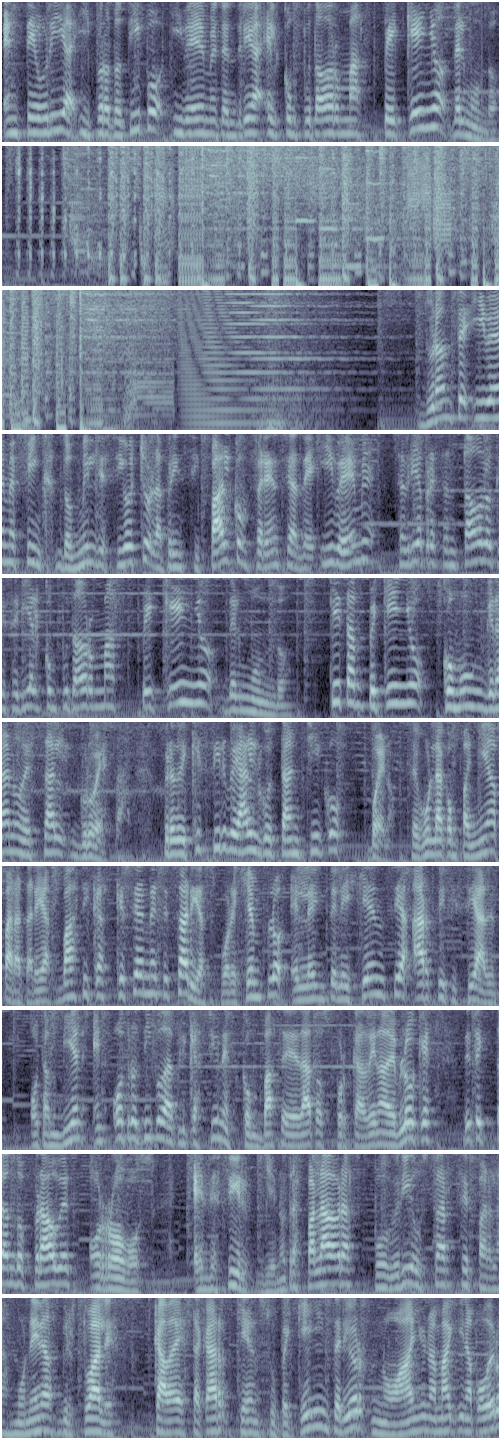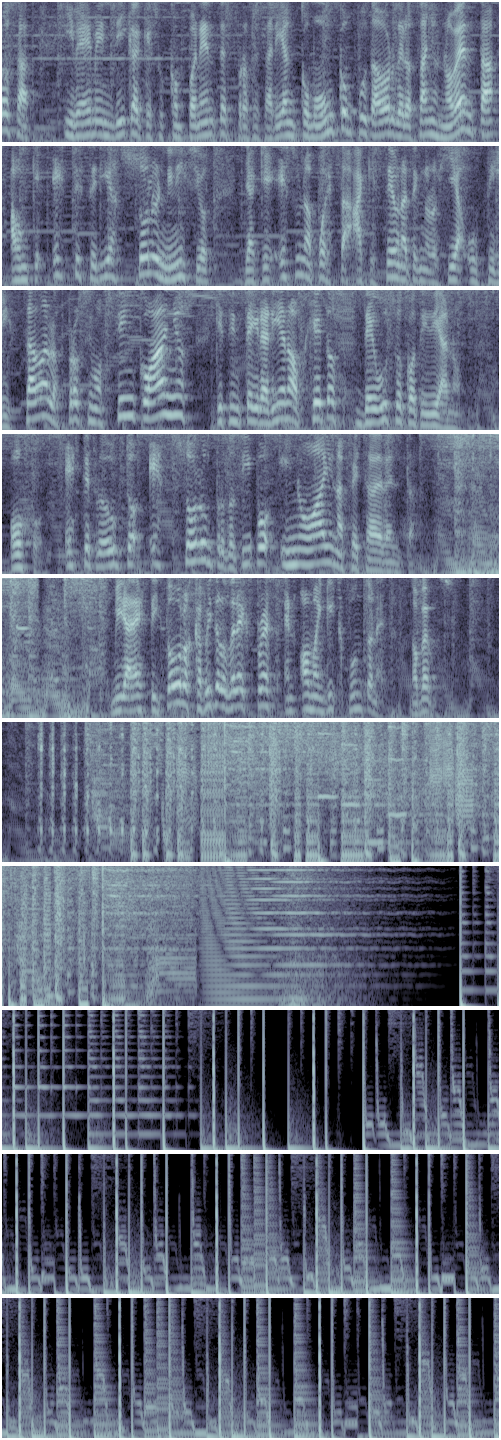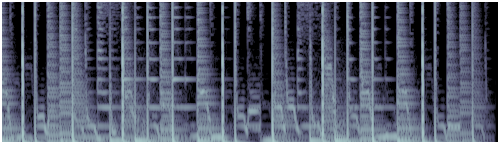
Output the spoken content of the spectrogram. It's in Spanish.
En teoría y prototipo, IBM tendría el computador más pequeño del mundo. Durante IBM Think 2018, la principal conferencia de IBM, se habría presentado lo que sería el computador más pequeño del mundo. ¿Qué tan pequeño como un grano de sal gruesa? ¿Pero de qué sirve algo tan chico? Bueno, según la compañía, para tareas básicas que sean necesarias, por ejemplo, en la inteligencia artificial o también en otro tipo de aplicaciones con base de datos por cadena de bloques, detectando fraudes o robos. Es decir, y en otras palabras, podría usarse para las monedas virtuales. Cabe destacar que en su pequeño interior no hay una máquina poderosa. IBM indica que sus componentes procesarían como un computador de los años 90, aunque este sería solo el inicio, ya que es una apuesta a que sea una tecnología utilizada en los próximos 5 años que se integrarían a objetos de uso cotidiano. Ojo, este producto es solo un prototipo y no hay una fecha de venta. Mira este y todos los capítulos del Express en ohmygeek.net. Nos vemos.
